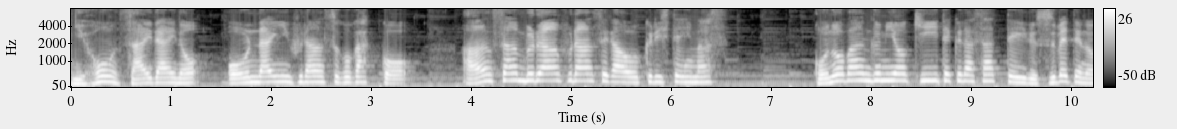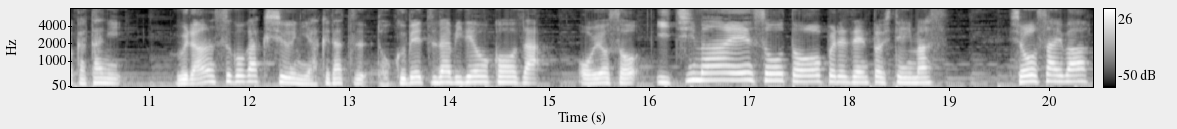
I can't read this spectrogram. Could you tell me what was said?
日本最大のオンラインフランス語学校アンサンブル・アン・フランセがお送りしています。この番組を聞いてくださっているすべての方にフランス語学習に役立つ特別なビデオ講座およそ1万円相当をプレゼントしています。詳細は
